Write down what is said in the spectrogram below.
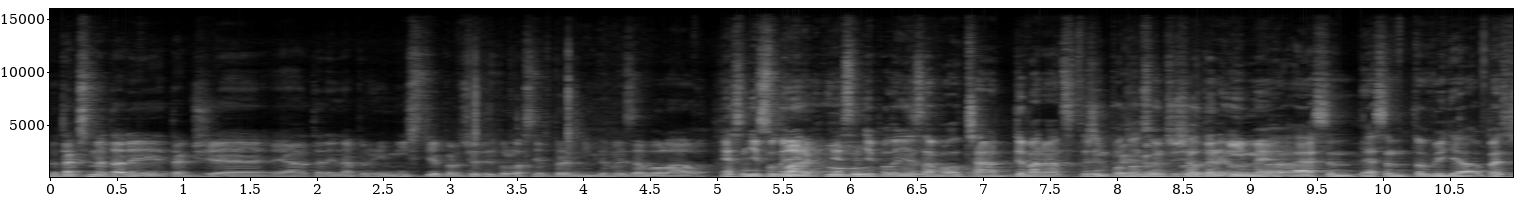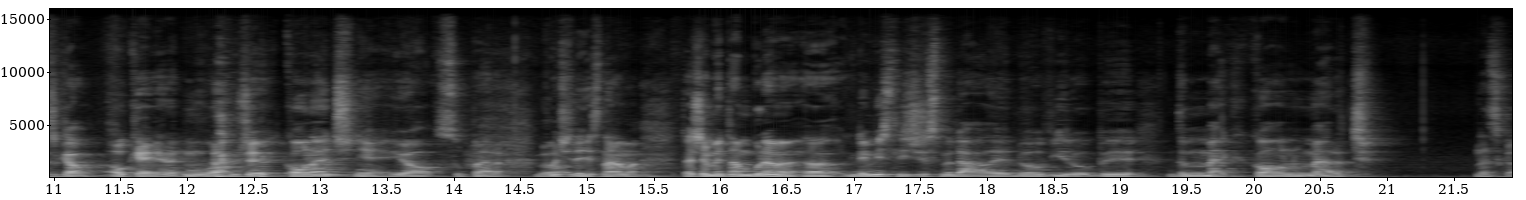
no tak jsme tady, takže já tady na prvním místě, protože ty byl vlastně první, kdo mi zavolal. Já jsem tě podle, parku. já jsem tě podle mě zavolal třeba 12 vteřin potom, co mi přišel ten e-mail a já jsem, já jsem to viděl a opět jsem říkal, OK, hned mu volám, že konečně, jo, super, No. počítej s náma. Takže my tam budeme. Eh, Kdy myslíš, že jsme dali do výroby The MacCon merch? Dneska.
